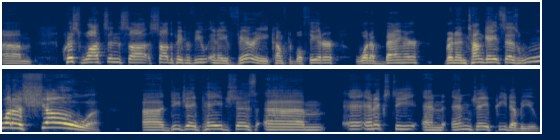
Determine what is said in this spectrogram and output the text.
Um, Chris Watson saw saw the pay per view in a very comfortable theater. What a banger! Brendan Tungate says, "What a show!" Uh, DJ Page says, um, "NXT and NJPW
